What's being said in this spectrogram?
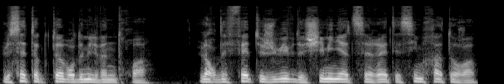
Le 7 octobre 2023, lors des fêtes juives de Shemini Atzeret et Simchat Torah,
